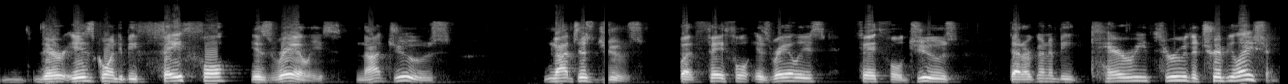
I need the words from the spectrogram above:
there is going to be faithful Israelis, not Jews, not just Jews, but faithful Israelis, faithful Jews that are going to be carried through the tribulation.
